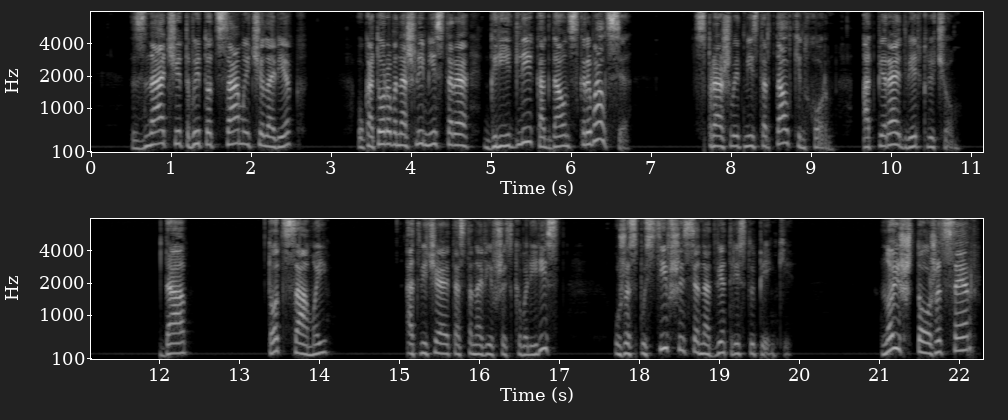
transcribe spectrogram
— Значит, вы тот самый человек, у которого нашли мистера Гридли, когда он скрывался? — спрашивает мистер Талкинхорн, отпирая дверь ключом. — Да, тот самый, — отвечает остановившись кавалерист, уже спустившийся на две-три ступеньки. — Ну и что же, сэр?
